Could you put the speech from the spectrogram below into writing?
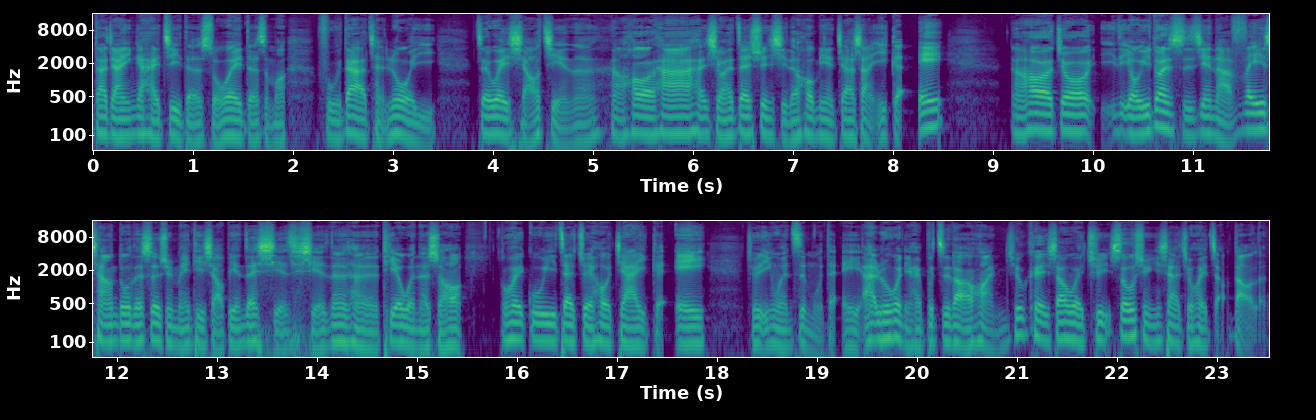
大家应该还记得所谓的什么辅大陈若仪。这位小姐呢，然后她很喜欢在讯息的后面加上一个 A，然后就有一段时间啊，非常多的社群媒体小编在写写那个贴文的时候，都会故意在最后加一个 A，就是英文字母的 A 啊。如果你还不知道的话，你就可以稍微去搜寻一下，就会找到了。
